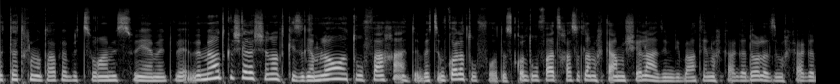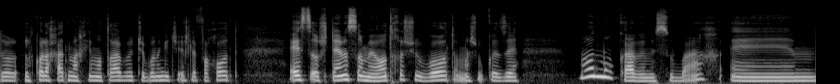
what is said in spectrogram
לתת כימותרפיה בצורה מסוימת, ו- ומאוד קשה לשנות, כי זה גם לא תרופה אחת, זה בעצם כל התרופות, אז כל תרופה צריכה לעשות לה מחקר משלה, אז אם דיברתי על מחקר גדול, אז זה מחקר גדול על כל אחת מהכימותרפיות, שבוא נגיד שיש לפחות 10, 12 מאוד חשובות, או משהו כזה, מאוד מורכב ומסובך. אמ,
